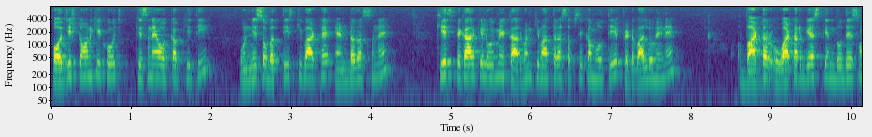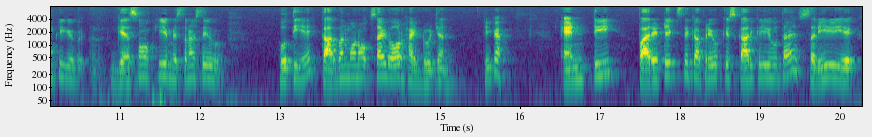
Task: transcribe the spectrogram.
पॉजिस्टोन की खोज किसने और कब की थी? 1932 की बात है, एंडरस ने। किस प्रकार के लोहे में कार्बन की मात्रा सबसे कम होती है? फिटवाल लोहे ने। वाटर वाटर गैस के इन दो देशों की, गैसों के मिश्रण से होती है? कार्बन मोनोऑक्साइड और हाइड्रोजन। ठीक है? एंटी पायरेटिक्स का प्रयोग किस कार्य के लिए होता है? शरीर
